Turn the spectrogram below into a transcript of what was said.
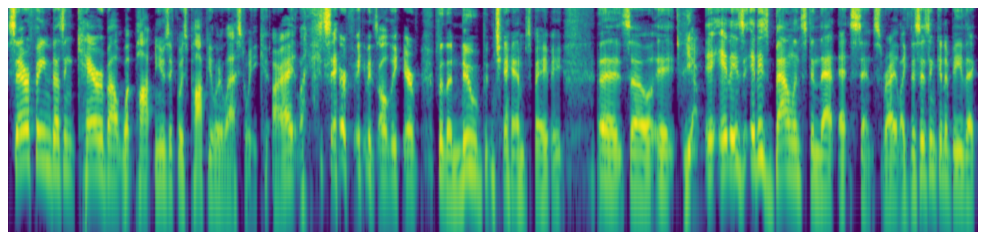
Seraphine doesn't care about what pop music was popular last week. All right, like Seraphine is only here for the new jams, baby. Uh, so it, Yeah. it it is it is balanced in that sense, right? Like this isn't going to be that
